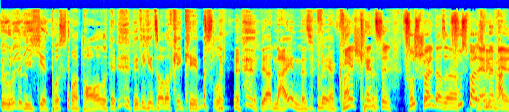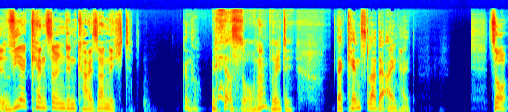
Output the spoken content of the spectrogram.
Ihr wollte mich hier postmortal, werde ich jetzt auch noch gecancelt. Ja, nein, das wäre ja Wir Quatsch. ne? canceln So Fußball, schön, dass er- Fußball wir MML. hatten. Wir canceln den Kaiser nicht. Genau. Ja, so, Ne? richtig. Der Kanzler der Einheit. So,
